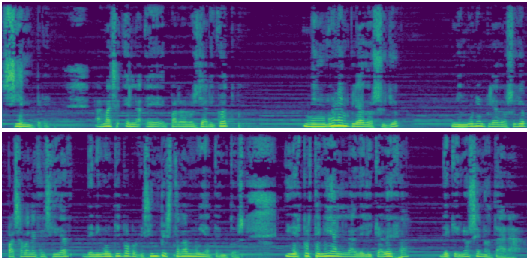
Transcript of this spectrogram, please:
siempre. Además, eh, para los Yaricot, ningún empleado suyo, ningún empleado suyo pasaba necesidad de ningún tipo porque siempre estaban muy atentos. Y después tenían la delicadeza de que no se notara.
